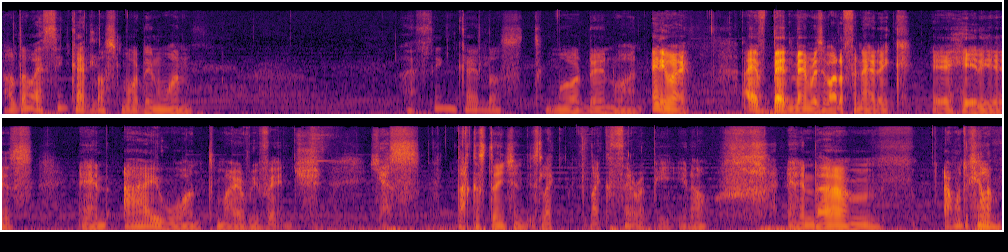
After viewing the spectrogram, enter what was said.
although I think I lost more than one I think I lost more than one. Anyway, I have bad memories about a fanatic. Uh, here he is. And I want my revenge. Yes, Darkest Dungeon is like like therapy, you know? And um, I want to kill him.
